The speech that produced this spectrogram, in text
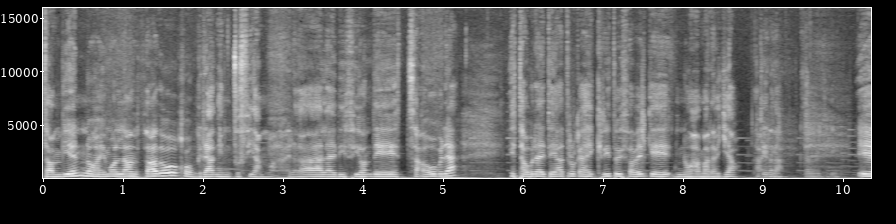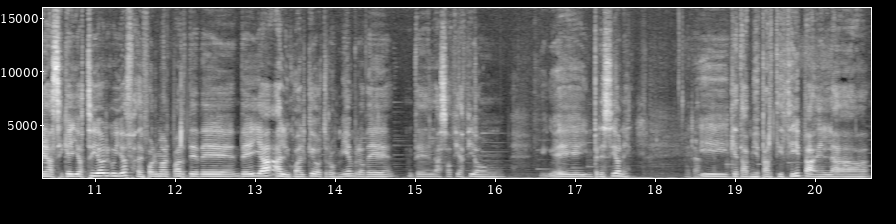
también nos hemos lanzado con gran entusiasmo, la verdad, a la edición de esta obra, esta obra de teatro que has escrito, Isabel, que nos ha maravillado, la qué verdad. Eh, así que yo estoy orgullosa de formar parte de, de ella, al igual que otros miembros de, de la asociación eh, Impresiones, y que también participan en la,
